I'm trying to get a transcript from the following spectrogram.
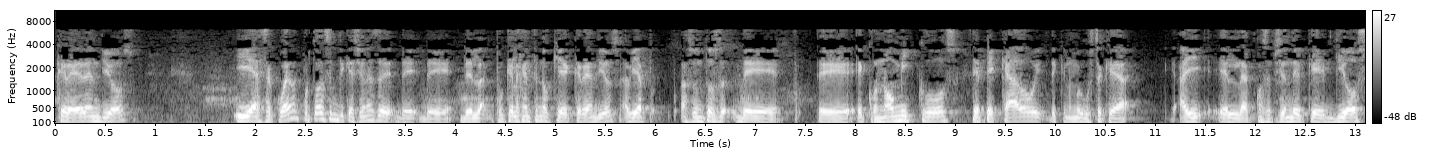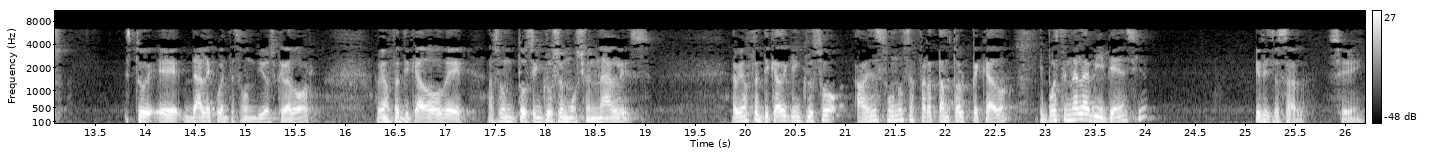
creer en Dios. Y se acuerdan por todas las implicaciones de, de, de, la, por qué la gente no quiere creer en Dios. Había asuntos de, económicos, de pecado, de que no me gusta que hay la concepción de que Dios, eh, dale cuentas a un Dios creador. Habíamos platicado de asuntos incluso emocionales. Habíamos platicado que incluso a veces uno se aferra tanto al pecado que puedes tener la evidencia y rechazarla. Sí.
